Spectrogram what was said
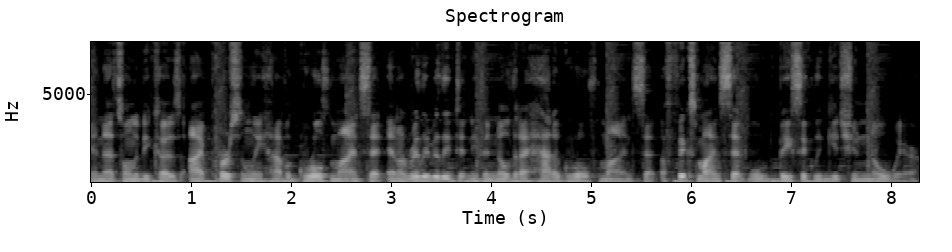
And that's only because I personally have a growth mindset. And I really, really didn't even know that I had a growth mindset. A fixed mindset will basically get you nowhere.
